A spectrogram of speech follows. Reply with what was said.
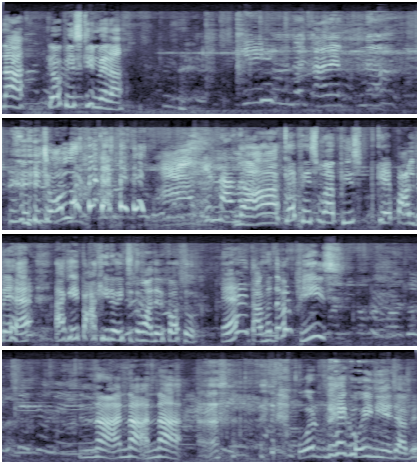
না, কেউ ফিস কিনবে না। চল। না, কে ফিস ফিস কে পালবে হ্যাঁ? আগেই পাখি রয়েছে তোমাদের কত হ্যাঁ? তার মধ্যে আবার ফিস না না না। ওর ব্যাগ ওই নিয়ে যাবে।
